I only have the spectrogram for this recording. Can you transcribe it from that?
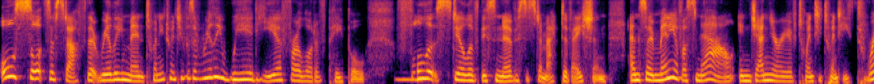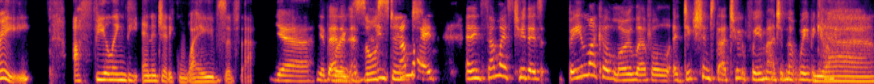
all sorts of stuff that really meant 2020 was a really weird year for a lot of people, mm. full of still of this nervous system activation. And so many of us now in January of 2023 are feeling the energetic waves of that. Yeah. Yeah. We're and, exhausted. And in, ways, and in some ways too, there's been like a low level addiction to that too. If we imagine that we become yeah.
